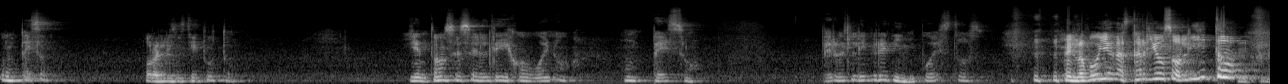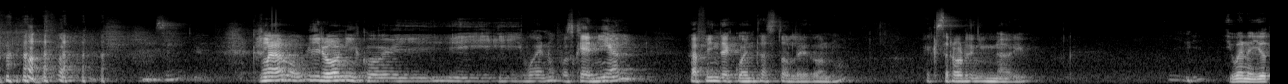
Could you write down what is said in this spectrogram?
un peso por el instituto. Y entonces él dijo, bueno, un peso, pero es libre de impuestos. Me lo voy a gastar yo solito. Claro, irónico y, bueno, pues genial. A fin de cuentas, Toledo, ¿no? Extraordinario. Y bueno, yo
